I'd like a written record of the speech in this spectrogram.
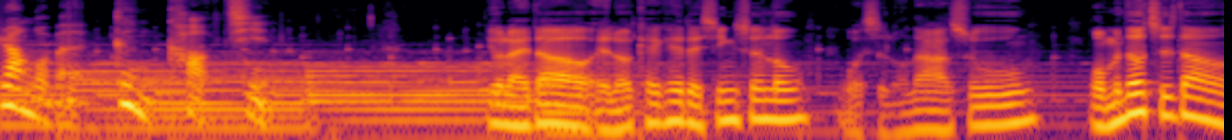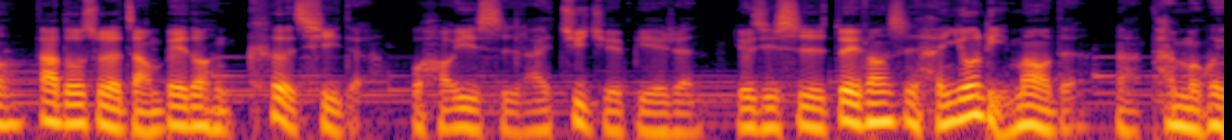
让我们更靠近。又来到 LKK 的新生喽，我是龙大叔。我们都知道，大多数的长辈都很客气的，不好意思来拒绝别人，尤其是对方是很有礼貌的，那他们会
